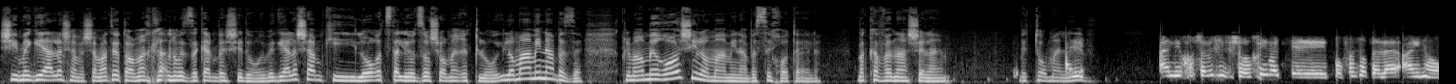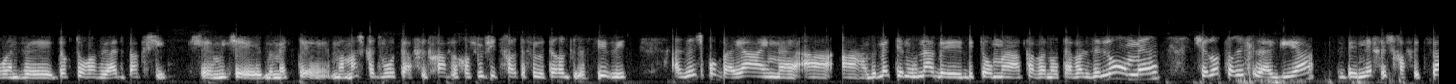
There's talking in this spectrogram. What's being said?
שהיא מגיעה לשם, ושמעתי אותה אומרת לנו את זה כאן בשידור, היא מגיעה לשם כי היא לא רצתה להיות זו שאומרת לא, היא לא מאמינה בזה. כלומר, מראש היא לא מאמינה בשיחות האלה, בכוונה שלהם, בתום הלב. אני חושבת ששולחים את אה, פרופסור טלה איינהורן ודוקטור אביעד בקשי, שמי שבאמת אה, ממש כתבו את ההפיכה וחושבים שהיא צריכה להיות אפילו יותר אגרסיבית, אז יש פה בעיה עם אה, באמת אמונה בתום הכוונות, אבל זה לא אומר שלא צריך להגיע בנפש חפצה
